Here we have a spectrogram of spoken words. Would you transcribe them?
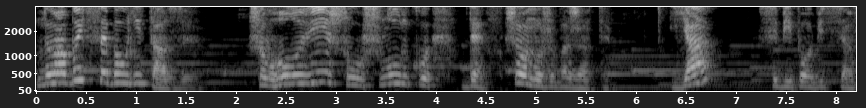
Ну, робить себе унітази. Що в голові, що у шлунку, де. Що вам можу бажати? Я собі пообіцяв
